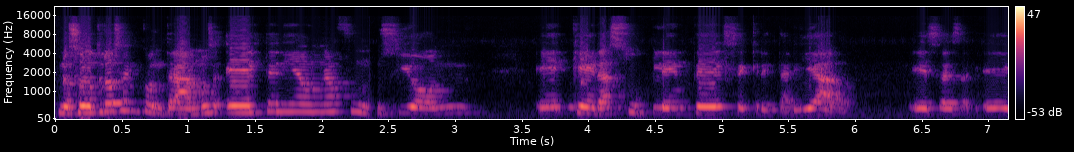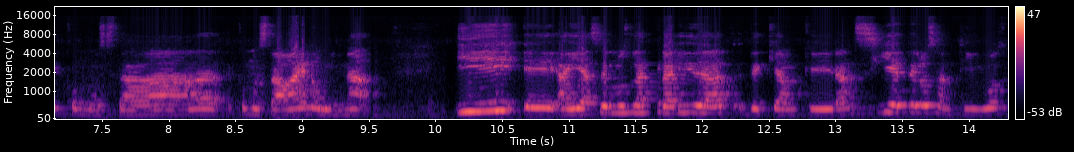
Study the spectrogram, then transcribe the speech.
Nosotros encontramos, él tenía una función eh, que era suplente del secretariado, esa es como, está, como estaba denominada. Y ahí hacemos la claridad de que aunque eran siete los antiguos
